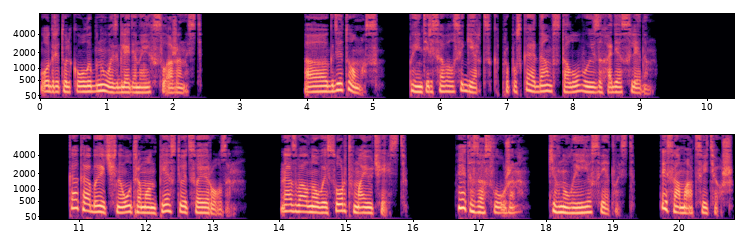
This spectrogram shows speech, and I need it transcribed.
Одри только улыбнулась, глядя на их слаженность. «А где Томас?» поинтересовался герцог, пропуская дам в столовую и заходя следом. Как обычно, утром он пестует свои розы. Назвал новый сорт в мою честь. Это заслуженно, кивнула ее светлость. Ты сама цветешь.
